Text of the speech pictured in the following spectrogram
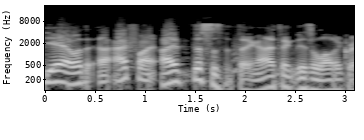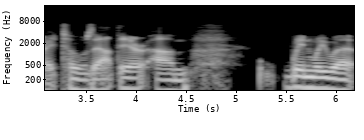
Yeah, well, I find I this is the thing. I think there's a lot of great tools out there. Um, when we were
